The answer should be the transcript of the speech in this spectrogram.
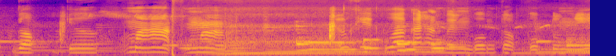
บดอกเยอะมากมากเราคิดว่าการทำเป็นวงจบกบตรงนี้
